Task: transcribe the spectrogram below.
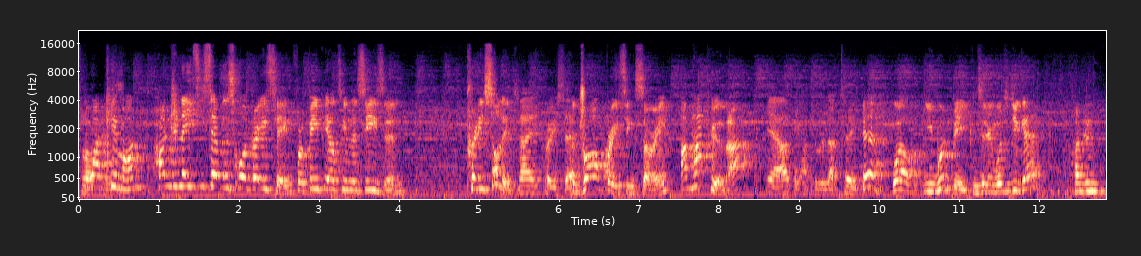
Flores. Whack him on. 187 squad rating for a BPL team of the season. Pretty solid. That is pretty solid. A draft rating, sorry. I'm happy with that. Yeah, I'd be happy with that too. Yeah, well, you would be, considering what did you get? 100.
